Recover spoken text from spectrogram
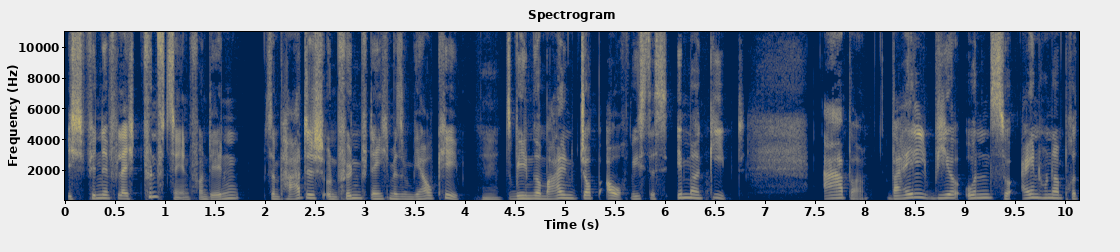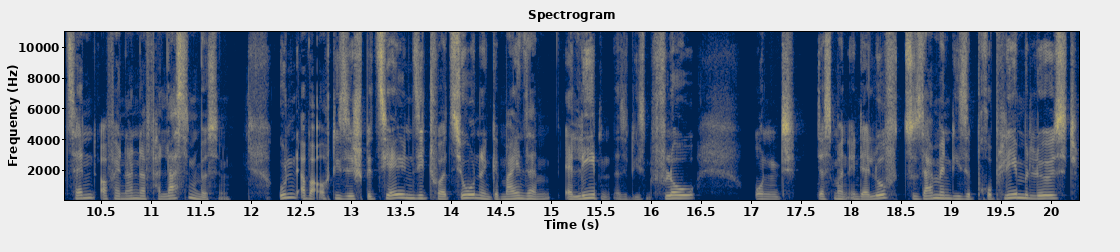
ich finde vielleicht 15 von denen sympathisch und fünf denke ich mir so, ja, okay. Hm. Wie im normalen Job auch, wie es das immer gibt. Aber weil wir uns so 100 Prozent aufeinander verlassen müssen und aber auch diese speziellen Situationen gemeinsam erleben, also diesen Flow und dass man in der Luft zusammen diese Probleme löst,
